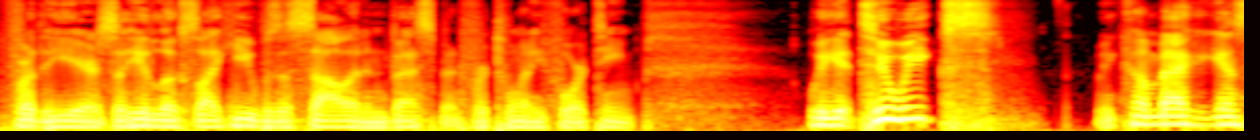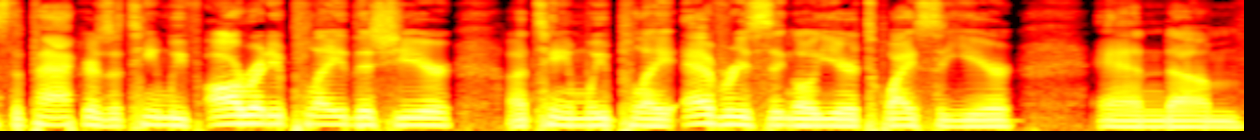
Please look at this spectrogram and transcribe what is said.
for the year. So he looks like he was a solid investment for 2014. We get 2 weeks we come back against the Packers, a team we've already played this year, a team we play every single year, twice a year, and um,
